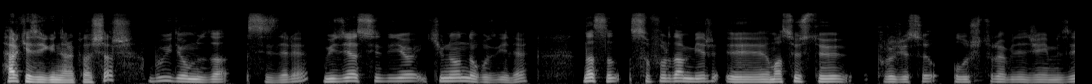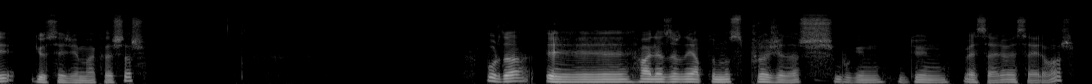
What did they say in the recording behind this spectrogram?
Herkese iyi günler arkadaşlar. Bu videomuzda sizlere Visual Studio 2019 ile nasıl sıfırdan bir e, masaüstü projesi oluşturabileceğimizi göstereceğim arkadaşlar. Burada e, halihazırda yaptığımız projeler bugün, dün vesaire vesaire var.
